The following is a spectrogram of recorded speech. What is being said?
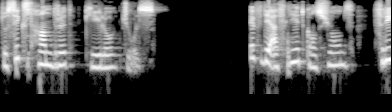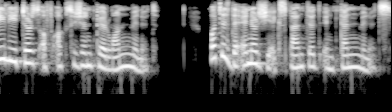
to 600 kilojoules. If the athlete consumes 3 liters of oxygen per 1 minute, what is the energy expended in 10 minutes?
